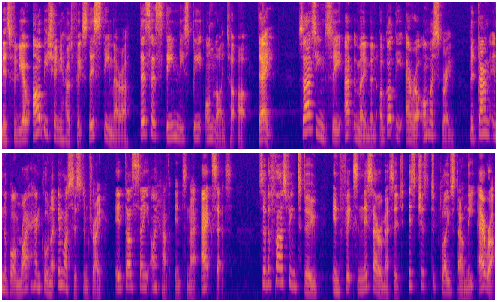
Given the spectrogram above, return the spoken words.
this video, I'll be showing you how to fix this Steam error that says Steam needs to be online to update. So as you can see at the moment, I've got the error on my screen, but down in the bottom right hand corner in my system tray, it does say I have internet access. So the first thing to do in fixing this error message is just to close down the error.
